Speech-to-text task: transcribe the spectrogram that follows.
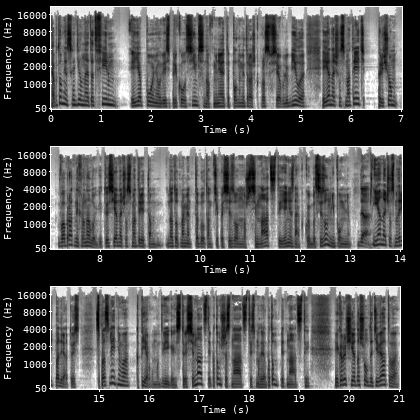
А потом я сходил на этот фильм, и я понял весь прикол Симпсонов, меня эта полнометражка просто вся влюбила. И я начал смотреть, причем в обратной хронологии. То есть я начал смотреть там, на тот момент это был там типа сезон, может, 17 я не знаю, какой был сезон, не помню. Да. И я начал смотреть подряд. То есть с последнего к первому двигаясь. То есть 17 потом 16 смотрел, потом 15 И, короче, я дошел до 9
